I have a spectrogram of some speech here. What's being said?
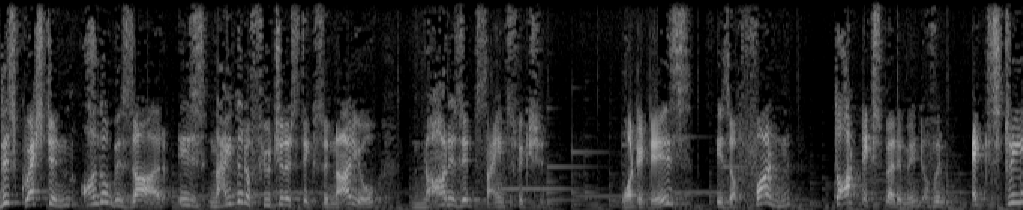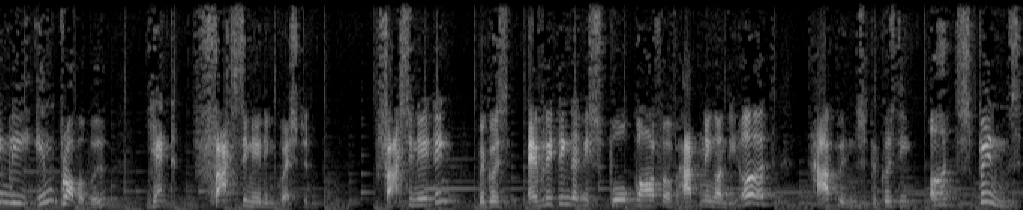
This question, although bizarre, is neither a futuristic scenario nor is it science fiction. What it is, is a fun thought experiment of an extremely improbable yet fascinating question. Fascinating because everything that we spoke of of happening on the earth happens because the earth spins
